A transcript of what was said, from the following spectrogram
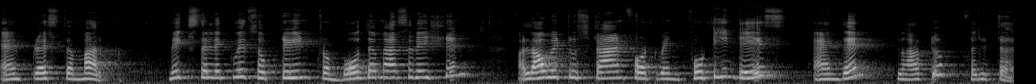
and press the marc. Mix the liquids obtained from both the maceration. Allow it to stand for 14 days and then you have to filter.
